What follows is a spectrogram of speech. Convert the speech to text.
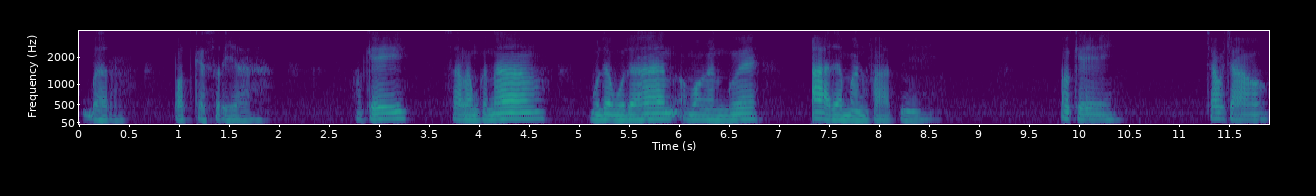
berpodcast ria. Oke, salam kenal. Mudah-mudahan omongan gue ada manfaatnya. Oke, ciao ciao.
